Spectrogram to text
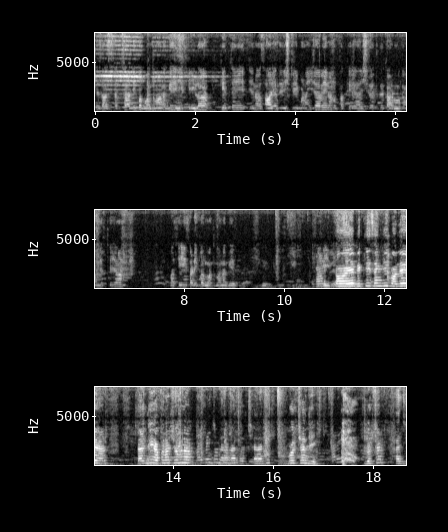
ਤੇ ਸਾ- ਸਾਡੀ ਭਗਵੰਤ ਮਾਨ ਅੱਗੇ ਇਹ ਅਪੀਲ ਆ ਕਿ ਇੱਥੇ ਇਹਨਾਂ ਸਾਰਿਆਂ ਦੀ ਰਜਿਸਟਰੀ ਬਣਾਈ ਜਾਵੇ ਇਹਨਾਂ ਨੂੰ ਪੱਕੇ ਰਿਹਾਇਸ਼ ਦੇ ਘਰ ਮਕਾਨ ਦਿੱਤੇ ਜਾਣ। ਬਸ ਇਹ ਸਾਡੀ ਭਗਵੰਤ ਮਾਨ ਅੱਗੇ ਅਪੀਲ ਹੈ। ਤਾਂ ਇਹ ਵਿੱਕੀ ਸਿੰਘ ਜੀ ਬੋਲੇ ਆ। ਭੈਣ ਜੀ ਆਪਣਾ ਸ਼ੁਭ ਨਾਮ? ਮੇਰਾ ਨਾਮ ਗੁਲਸ਼ਨ ਹੈ ਜੀ। ਗੁਲਸ਼ਨ ਜੀ। ਗੁਲਸ਼ਨ? ਹਾਂਜੀ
